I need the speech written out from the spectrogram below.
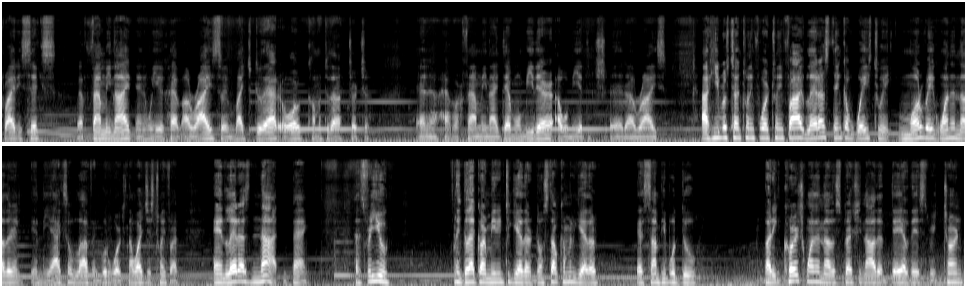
Friday 6 a family night, and we have a rise. So invite you to that, or come to the church and uh, have our family night. Deb won't be there. I will be at the at, uh, rise. Uh, Hebrews 10 24 25. Let us think of ways to motivate one another in, in the acts of love and good works. Now, watch this 25. And let us not, bang, that's for you, neglect our meeting together. Don't stop coming together, as some people do, but encourage one another, especially now that the day of this return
